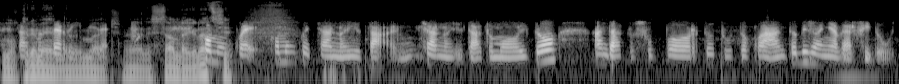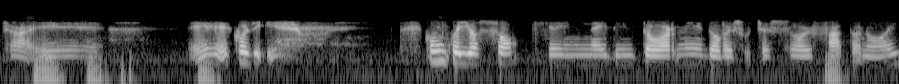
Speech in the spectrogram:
No, tremendo, immagino. Eh, Alessandra, grazie. Comunque, comunque ci, hanno aiutato, ci, hanno aiutato, molto, hanno dato supporto, tutto quanto, bisogna aver fiducia e, e così. Comunque io so che nei dintorni dove è successo il fatto a noi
